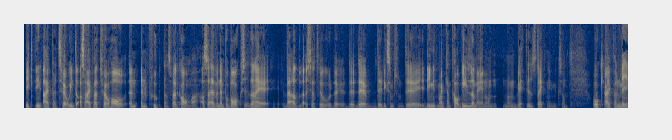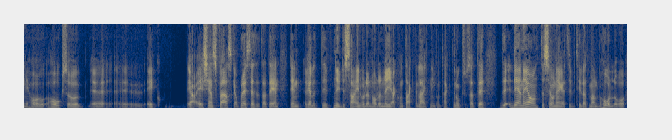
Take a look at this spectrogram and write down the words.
Vilket iPad 2 inte, alltså iPad 2 har en, en fruktansvärd kamera. Alltså även den på baksidan är värdelös. Jag tror det, det, det, det är liksom det, det är inget man kan ta bilder med i någon, någon vettig utsträckning. Liksom. Och iPad Mini har, har också eh, är, ja, känns färskare på det sättet att det är, en, det är en relativt ny design och den har den nya kontakten, Lightning-kontakten också. Så att det, det, den är jag inte så negativ till att man behåller och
